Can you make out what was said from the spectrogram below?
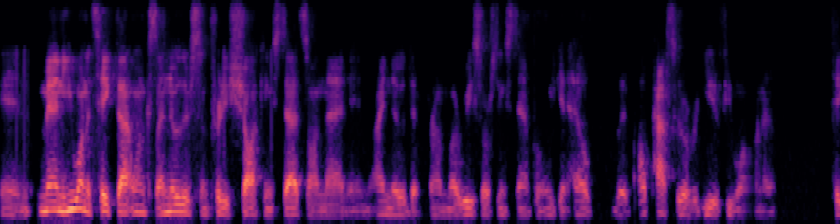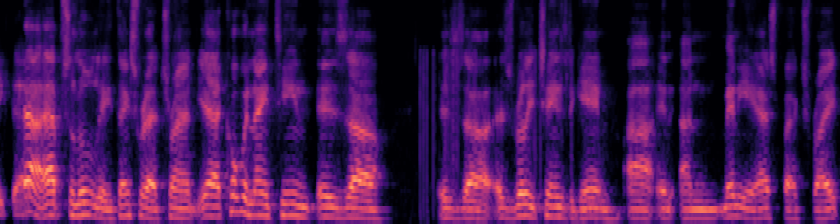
and man, you want to take that one because I know there's some pretty shocking stats on that, and I know that from a resourcing standpoint we can help. But I'll pass it over to you if you want to take that. Yeah, absolutely. Thanks for that, Trent. Yeah, COVID nineteen is uh, is uh, has really changed the game uh, in on many aspects. Right.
